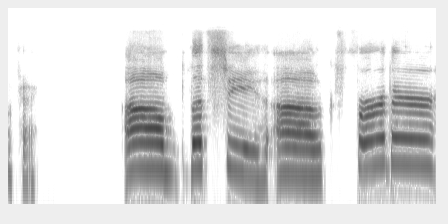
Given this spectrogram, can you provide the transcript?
okay. Um, let's see, uh, further,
